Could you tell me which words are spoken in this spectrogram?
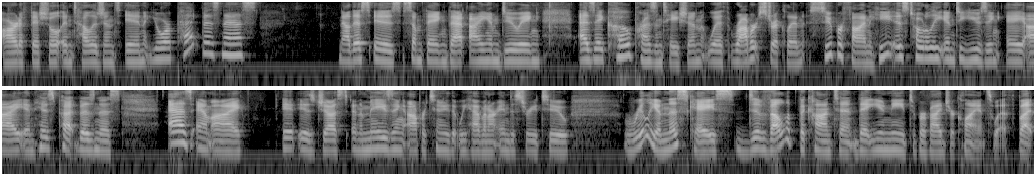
artificial intelligence in your pet business. Now, this is something that I am doing as a co presentation with Robert Strickland. Super fun. He is totally into using AI in his pet business, as am I it is just an amazing opportunity that we have in our industry to really, in this case, develop the content that you need to provide your clients with. But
